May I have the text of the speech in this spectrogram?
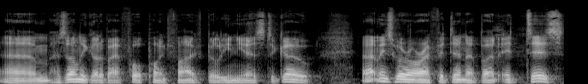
um, has only got about 4.5 billion years to go. Now, that means we're all right for dinner, but it is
